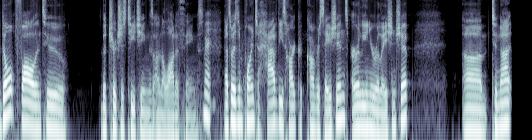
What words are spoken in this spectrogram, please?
don't fall into the church's teachings on a lot of things. Right. That's why it's important to have these hard conversations early in your relationship um, to not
